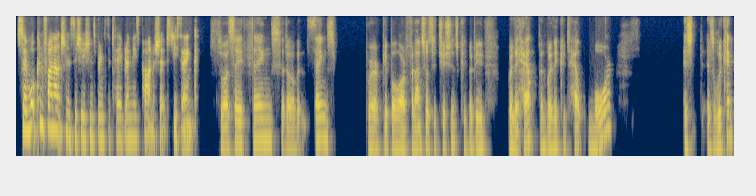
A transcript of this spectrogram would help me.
So, what can financial institutions bring to the table in these partnerships? Do you think? So, I'd say things I don't know, but things where people or financial institutions could maybe where they help and where they could help more is is looking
